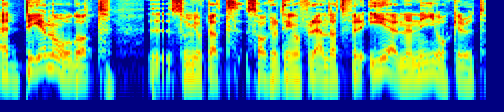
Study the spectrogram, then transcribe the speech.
Är det något Eh, som gjort att saker och ting har förändrats för er när ni åker ut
